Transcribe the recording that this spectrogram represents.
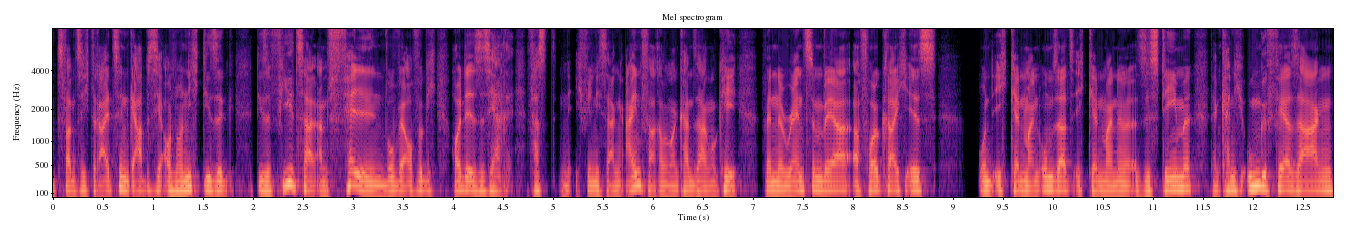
2013 gab es ja auch noch nicht diese, diese Vielzahl an Fällen, wo wir auch wirklich, heute ist es ja fast, ich will nicht sagen einfach, aber man kann sagen, okay, wenn eine Ransomware erfolgreich ist und ich kenne meinen Umsatz, ich kenne meine Systeme, dann kann ich ungefähr sagen,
